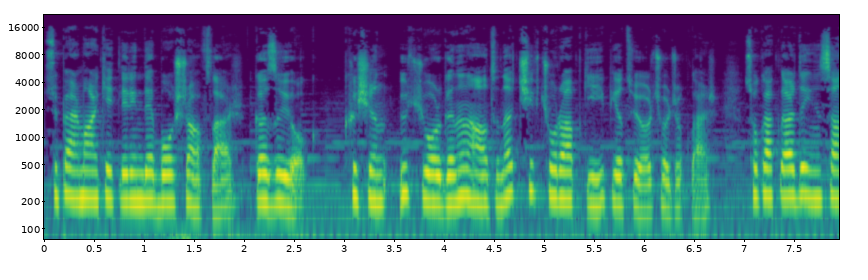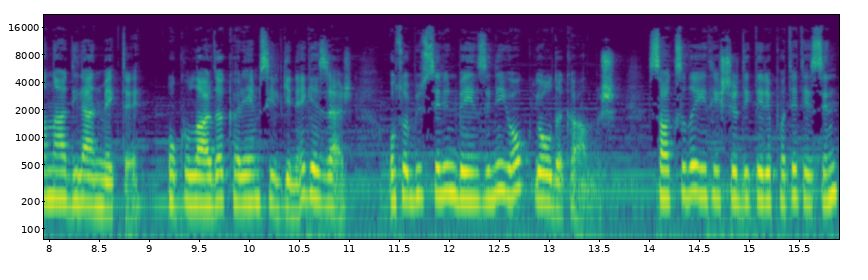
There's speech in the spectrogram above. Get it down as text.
Süpermarketlerinde boş raflar, gazı yok, Kışın üç yorganın altına çift çorap giyip yatıyor çocuklar. Sokaklarda insanlar dilenmekte. Okullarda kalem silgine gezer. Otobüslerin benzini yok yolda kalmış. Saksıda yetiştirdikleri patatesin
